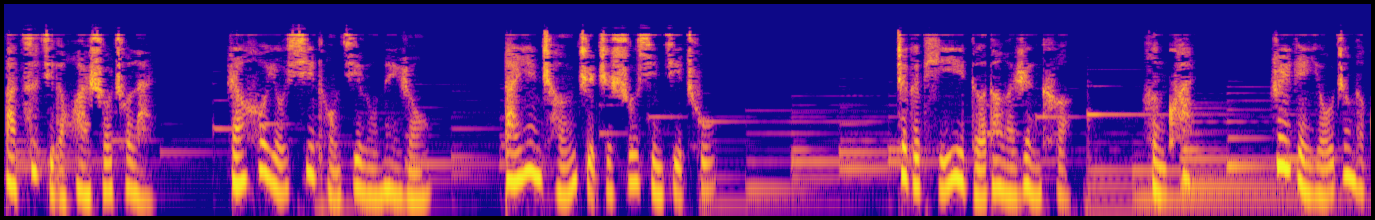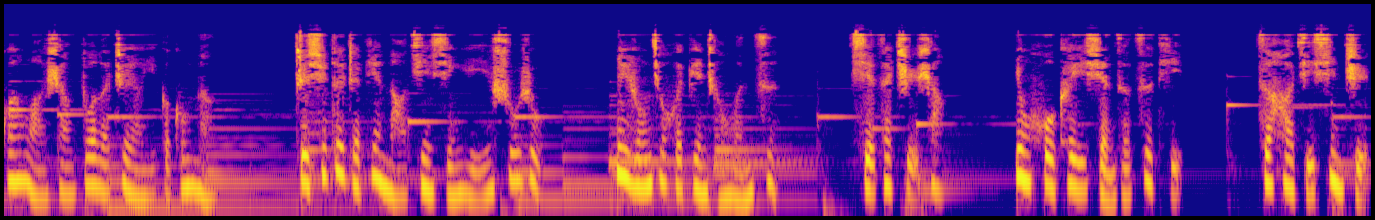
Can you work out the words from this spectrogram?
把自己的话说出来，然后由系统记录内容，打印成纸质书信寄出。这个提议得到了认可。很快，瑞典邮政的官网上多了这样一个功能：只需对着电脑进行语音输入，内容就会变成文字，写在纸上。用户可以选择字体、字号及信纸，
